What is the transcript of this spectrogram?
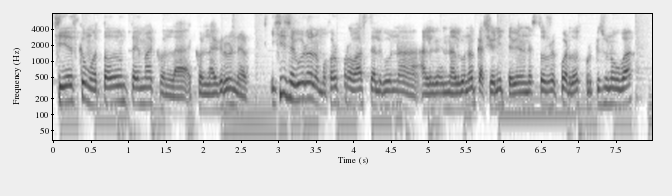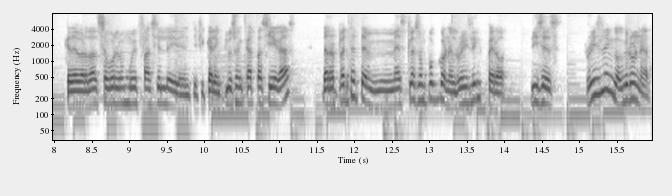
sí es como todo un tema con la, con la Gruner. Y sí, seguro a lo mejor probaste alguna, en alguna ocasión y te vienen estos recuerdos porque es una uva que de verdad se vuelve muy fácil de identificar. Incluso en catas ciegas, de repente te mezclas un poco con el Riesling, pero dices, Riesling o Gruner,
